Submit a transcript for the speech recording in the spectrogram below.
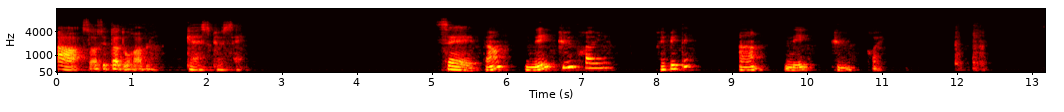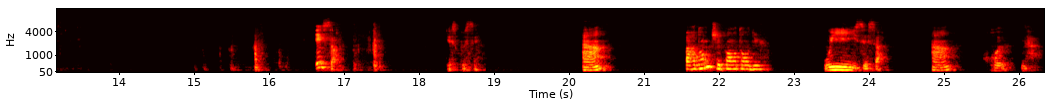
Ah, ça, c'est adorable. Qu'est-ce que c'est? C'est un écureuil. Répétez. Un écureuil. Et ça, qu'est-ce que c'est? Un Pardon, j'ai pas entendu. Oui, c'est ça. Un renard.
